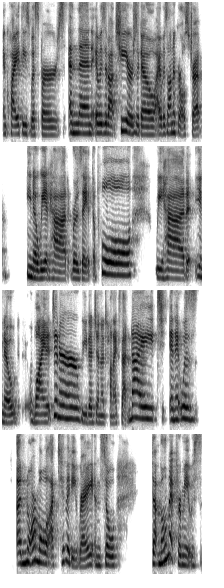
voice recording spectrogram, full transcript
and quiet these whispers. And then it was about 2 years ago, I was on a girls trip. You know, we had had rosé at the pool we had you know wine at dinner we had gin and tonics at night and it was a normal activity, right? And so that moment for me, it was,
